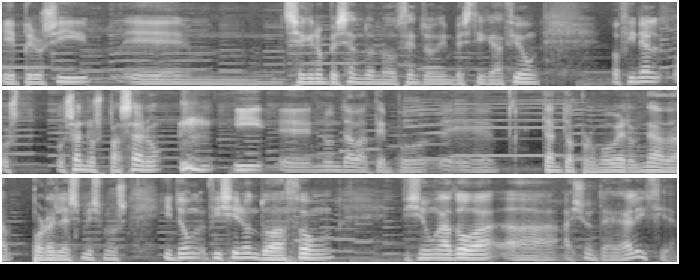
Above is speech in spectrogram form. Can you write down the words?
eh, pero sí eh, seguiron pensando no centro de investigación. Ao final, os, os anos pasaron e eh, non daba tempo eh, tanto a promover nada por eles mesmos. Entón, fixeron doazón, fixeron a doa a, a Xunta de Galicia.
